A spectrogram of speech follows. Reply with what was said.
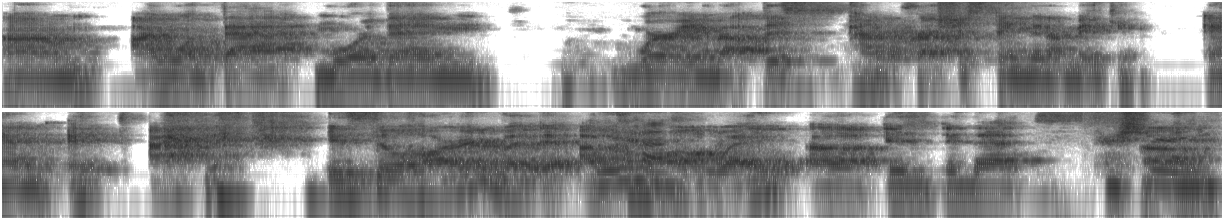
Um, I want that more than worrying about this kind of precious thing that I'm making. And it, I, it's still hard, but I've yeah. come a long way uh, in, in that. For sure um,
